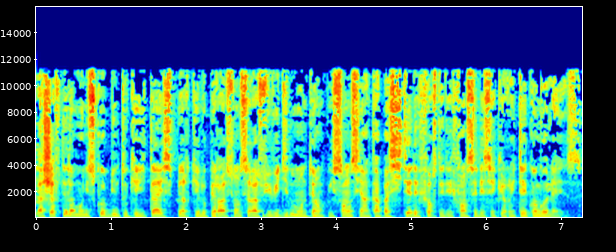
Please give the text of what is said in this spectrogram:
La chef de la MONUSCO, Bintou Keita, espère que l'opération sera suivie d'une montée en puissance et en capacité des forces de défense et de sécurité congolaises.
